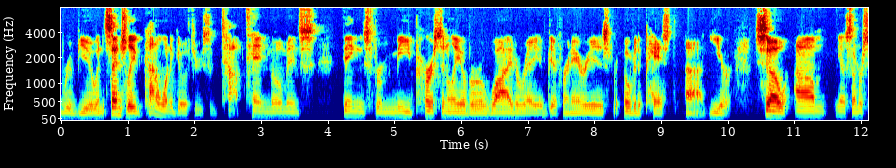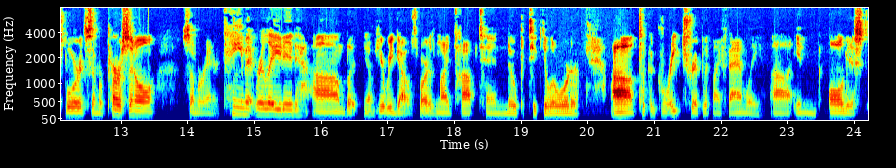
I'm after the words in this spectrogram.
review, and essentially, kind of want to go through some top ten moments, things for me personally over a wide array of different areas for, over the past uh, year. So um, you know, some are sports, some are personal, some are entertainment related. Um, but you know, here we go. As far as my top ten, no particular order. Uh, took a great trip with my family uh, in August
